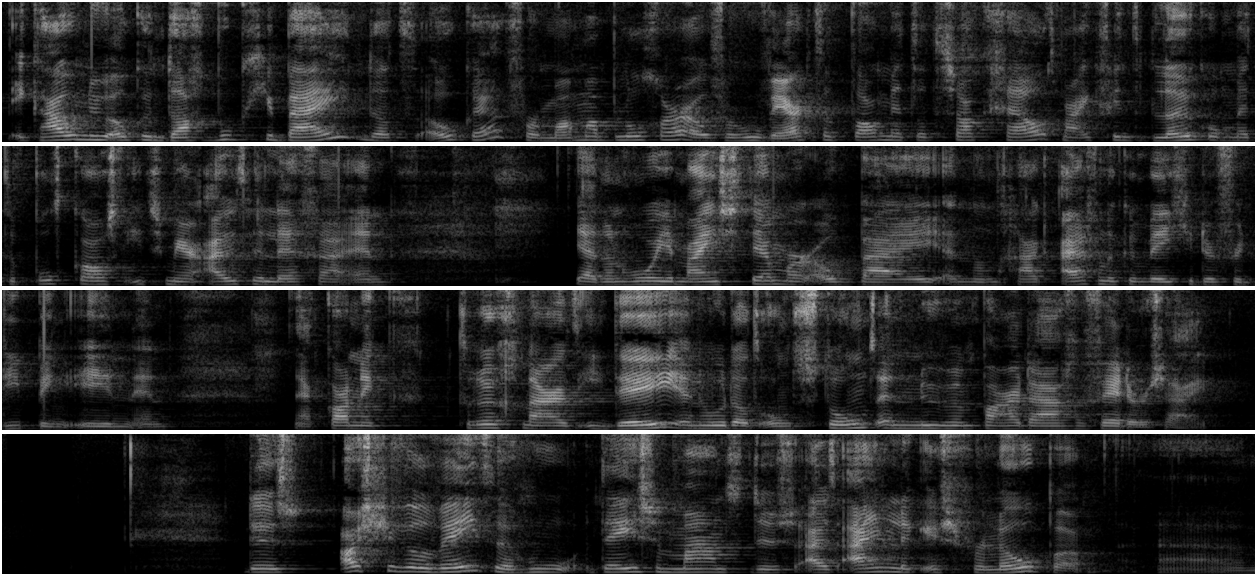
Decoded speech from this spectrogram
ik hou nu ook een dagboekje bij, dat ook hè, voor mama-blogger, over hoe werkt dat dan met dat zakgeld. Maar ik vind het leuk om met de podcast iets meer uit te leggen en ja, dan hoor je mijn stem er ook bij en dan ga ik eigenlijk een beetje de verdieping in. En ja, kan ik terug naar het idee en hoe dat ontstond en nu een paar dagen verder zijn. Dus als je wil weten hoe deze maand dus uiteindelijk is verlopen, ehm,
